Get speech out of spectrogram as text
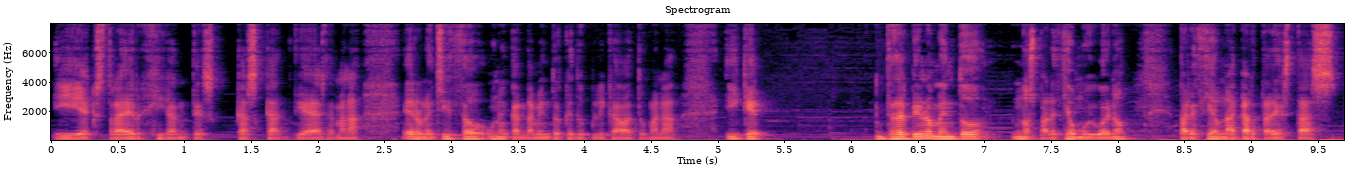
y extraer gigantescas cantidades de mana. Era un hechizo, un encantamiento que duplicaba tu mana y que desde el primer momento nos pareció muy bueno, parecía una carta de estas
